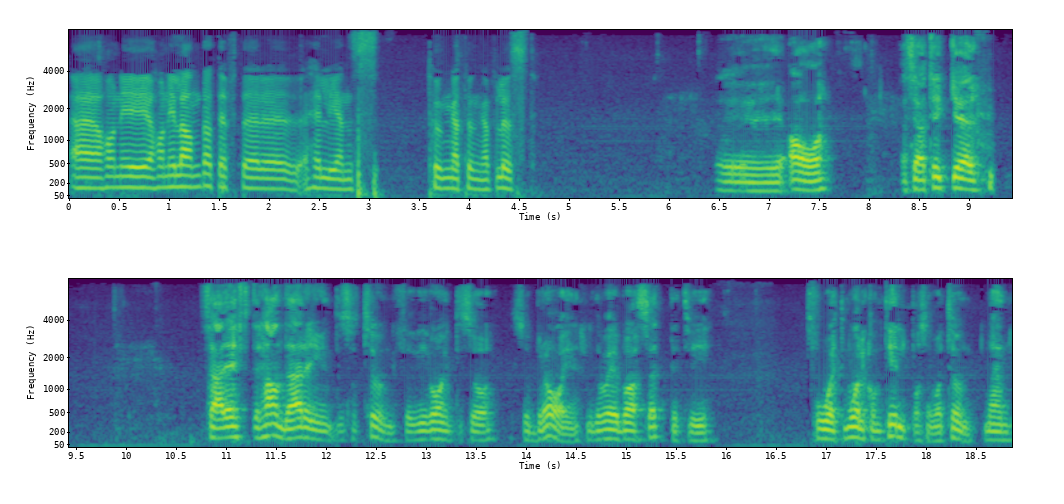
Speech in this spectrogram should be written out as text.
Eh, har, ni, har ni landat efter eh, helgens tunga, tunga förlust? Eh, ja. Alltså jag tycker så här i efterhand är det ju inte så tungt för vi var inte så, så bra egentligen. Det var ju bara sättet vi 2-1 mål kom till på som var tungt. Men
